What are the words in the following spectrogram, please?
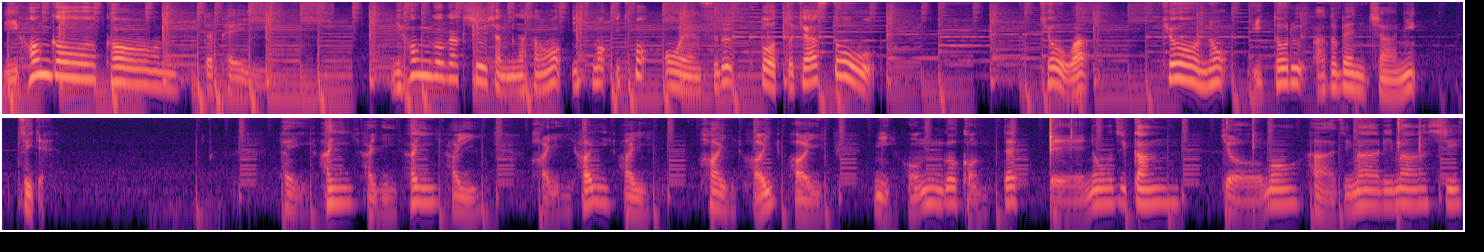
日本語コンテペイ。日本語学習者の皆さんをいつもいつも応援するポッドキャスト。今日は今日のリトルアドベンチャーについて。はいはいはいはいはいはいはいはいはいはいはい。日本語コンテッペイの時間。今日も始まりまし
